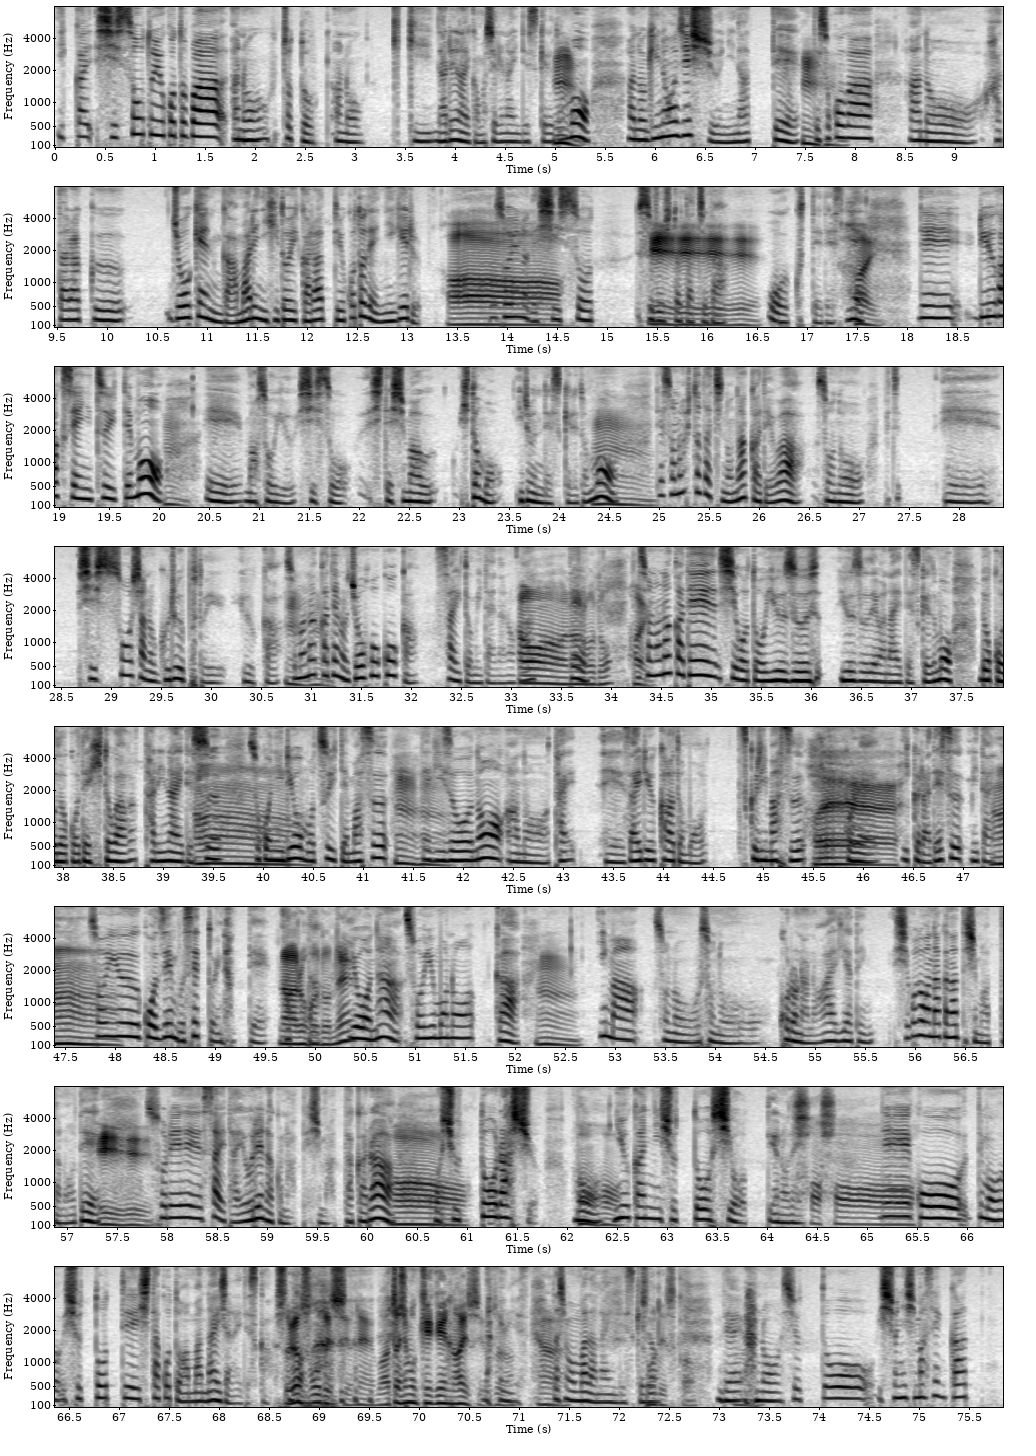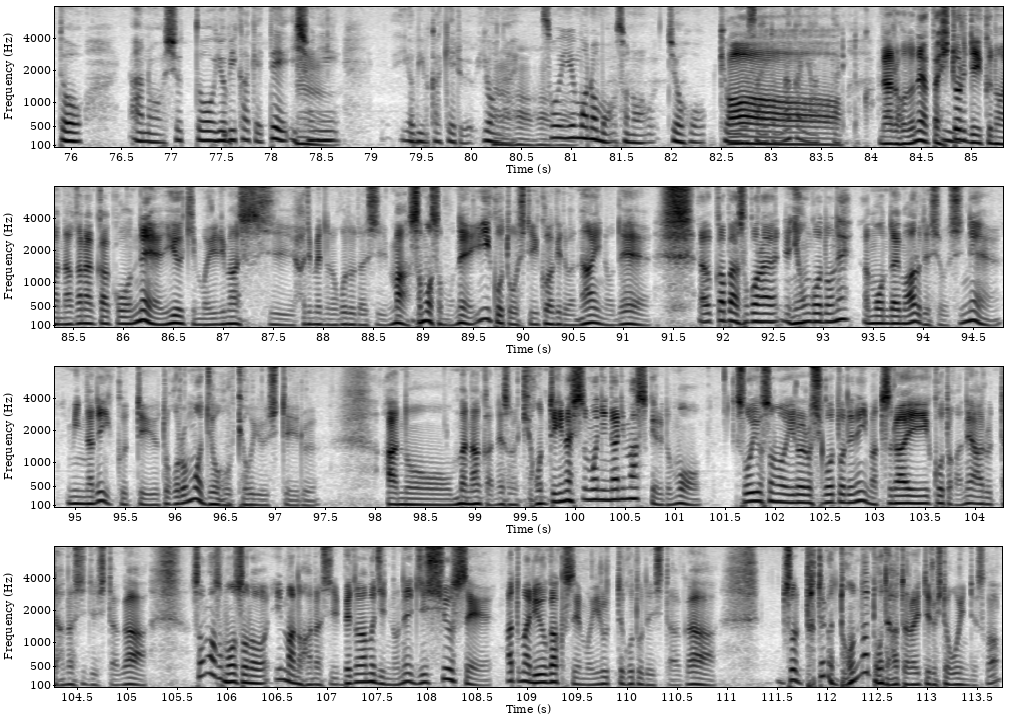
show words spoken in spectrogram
一回失踪という言葉あのちょっとあの聞き慣れないかもしれないんですけれども、あの技能実習になって、うんうん。でそこがあの働く条件があまりにひどいからっていうことで逃げる。そういうので失踪する人たちがえ多くてですね、えはい。で留学生についても、うん。えーまあ、そういう失踪してしまう人もいるんですけれども、うん。でその人たちの中ではその別、えー失踪者のグループというかその中での情報交換サイトみたいなのがあって、はい。その中で仕事を融通融通ではないですけれどもどこどこで人が足りないです。そこに寮もついてます。うんうん。で偽造のあの、たいえー在留カードも作ります。これいくらです？みたいな。うんそういうこう全部セットになってなるほどね。ようなそういうものがうん。今そのそのコロナの間で仕事がなくなってしまったので、えええそれさえ頼れなくなってしまったからこう出頭ラッシュもう入管に出頭しようっていうので。でこうでも出頭ってしたことはあんまないじゃないですか。それはそうですよね。私も経験ないですよ。ないんです。うん。私もまだないんですけど。そうですか。であの出頭一緒にしませんか？とあの出頭を呼びかけて一緒に呼びかけるようなそういうものもその情報共有サイトの中にあなるほどね、やっぱり一人で行くのはなかなかこう、ね勇気もいりますし、初めてのことだし、まあ、そもそもね、いいことをしていくわけではないので、やっぱりそこら日本語の、ね、問題もあるでしょうしね、みんなで行くっていうところも情報共有している。あのまあ、なんかね、その基本的な質問になりますけれども、そういうそのいろいろ仕事でね、今、辛いことがね、あるって話でしたが、そもそもその今の話、ベトナム人のね、実習生、あとまあ留学生もいるってことでしたが、その例えばどんなところで働いてる人多いんですか？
